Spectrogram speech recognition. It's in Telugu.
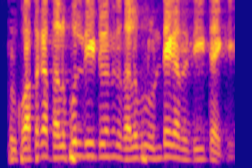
ఇప్పుడు కొత్తగా తలుపులు తీయటం ఎందుకు? తలుపులు ఉంటే కదా తీయటాకి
